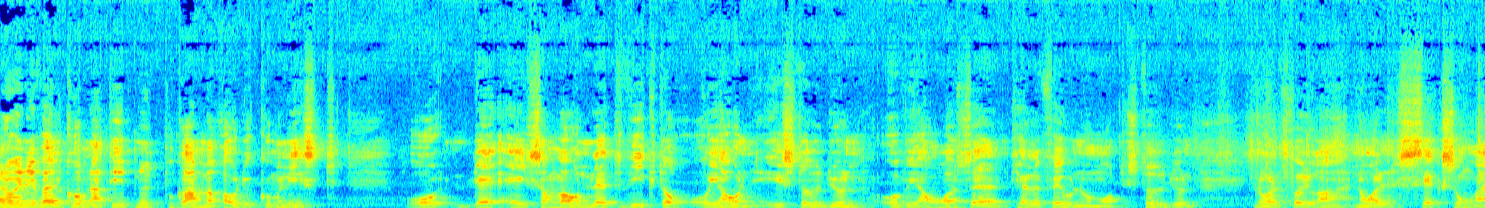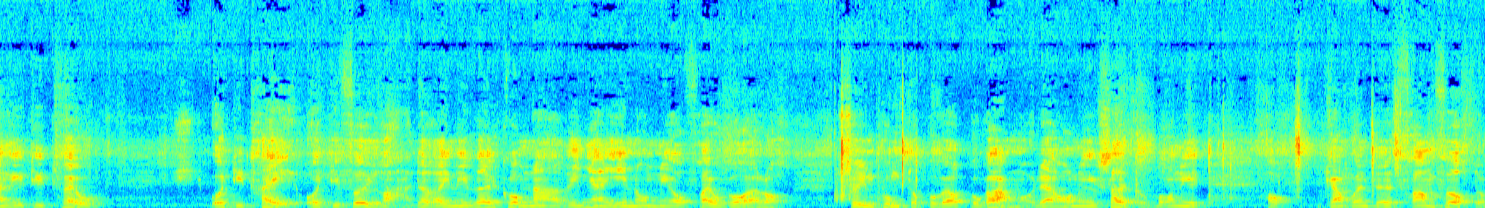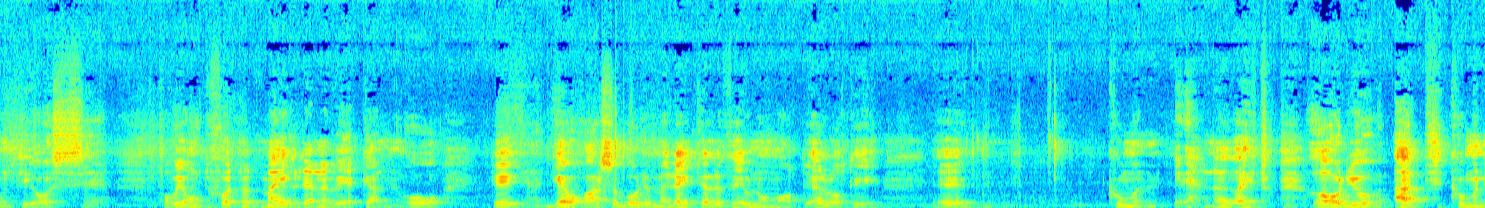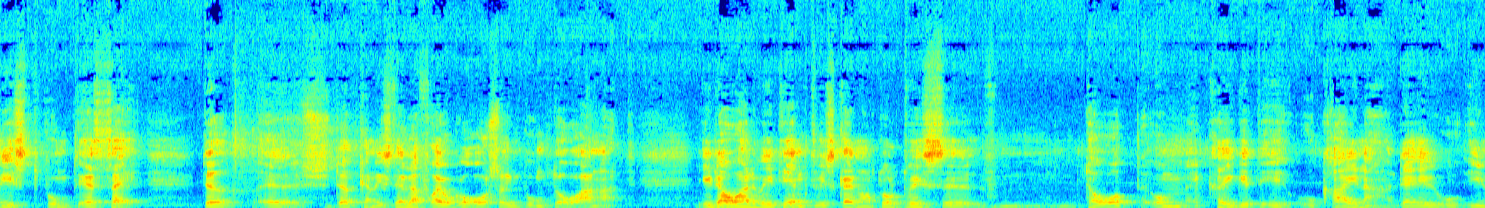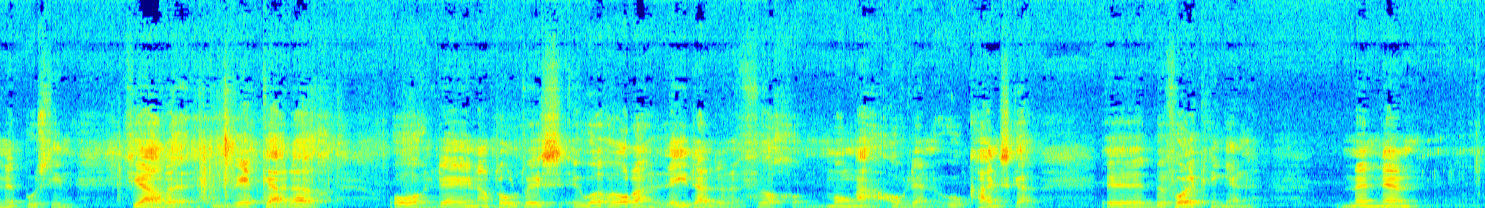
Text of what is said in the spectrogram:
Ja, då är ni välkomna till ett nytt program med Radio Kommunist. Och det är som vanligt Viktor och Jan i studion och vi har också telefonnummer till studion 040 692 83 84. Där är ni välkomna att ringa in om ni har frågor eller synpunkter på vårt program. Och det har ni säkert, bara ni har kanske inte framfört dem till oss. Eh, för vi har inte fått något mejl denna veckan. Och det går alltså både med det telefonnumret eller till eh, kommun, eh, nej, vet, radio att kommunist.se. Där, eh, där kan ni ställa frågor och synpunkter och annat. Idag hade vi tänkt, vi ska naturligtvis eh, ta upp om øh, kriget i Ukraina. Det är ju inne på sin fjärde vecka där. Och det är naturligtvis oerhörda lidanden för många av den ukrainska eh, øh, befolkningen. Men øh, eh,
